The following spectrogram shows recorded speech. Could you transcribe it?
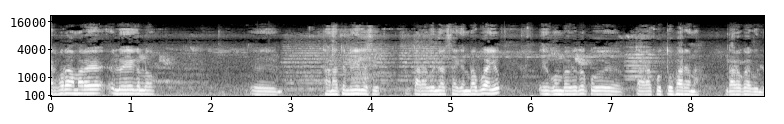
এরপরে আমার লয়ে গেল। থানাতে লয়ে গেছে। তারা কইল সেকেন্ড বাবু আয়ো এরকমভাবে তো তারা করতে পারে না দ্বারকা কইল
